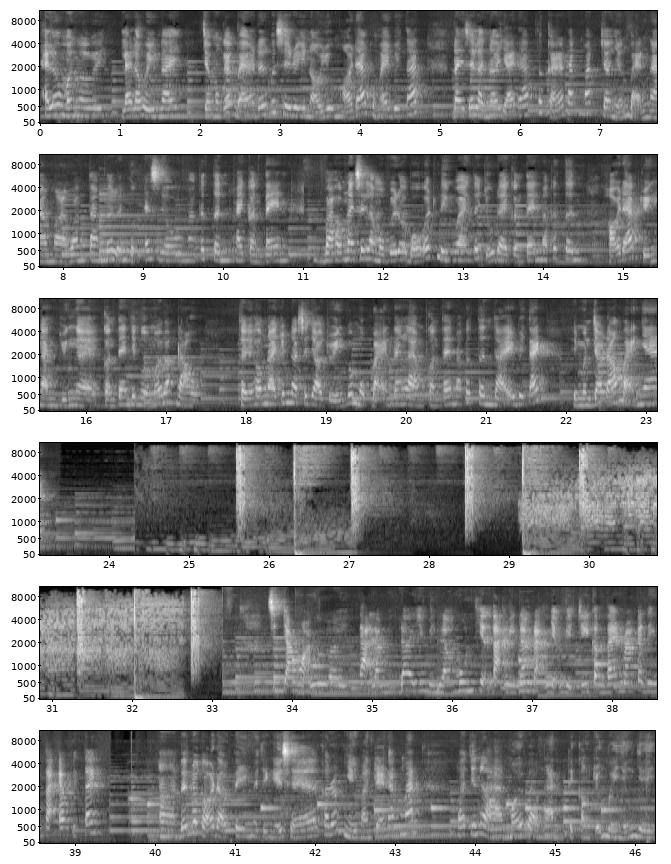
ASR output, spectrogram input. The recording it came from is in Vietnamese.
Hello mọi người, lại là Huyền đây. Chào mừng các bạn đến với series nội dung hỏi đáp cùng Abitech. Đây sẽ là nơi giải đáp tất cả các thắc mắc cho những bạn nào mà quan tâm đến lĩnh vực SEO, marketing hay content. Và hôm nay sẽ là một video bổ ích liên quan tới chủ đề content marketing, hỏi đáp chuyện ngành, chuyện nghề, content cho người mới bắt đầu. Thì hôm nay chúng ta sẽ trò chuyện với một bạn đang làm content marketing tại Abitech. Thì mình chào đón bạn nha. Mọi người, lại là mình đây, mình là Moon. Hiện tại mình đang đảm nhiệm vị trí Content Marketing tại Elfitech à, Đến với câu hỏi đầu tiên thì chị nghĩ sẽ có rất nhiều bạn trẻ thắc mắc. Đó chính là mới vào ngành thì cần chuẩn bị những gì?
